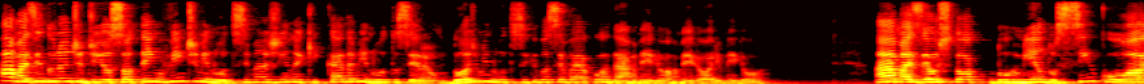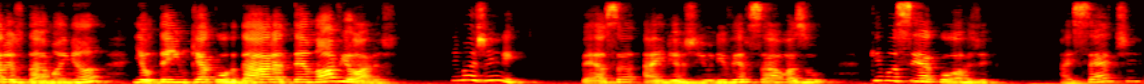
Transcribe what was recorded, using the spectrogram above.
Ah, mas e durante o dia eu só tenho 20 minutos. Imagina que cada minuto serão dois minutos e que você vai acordar melhor, melhor e melhor. Ah, mas eu estou dormindo 5 horas da manhã e eu tenho que acordar até 9 horas. Imagine, peça a energia universal azul que você acorde às 7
